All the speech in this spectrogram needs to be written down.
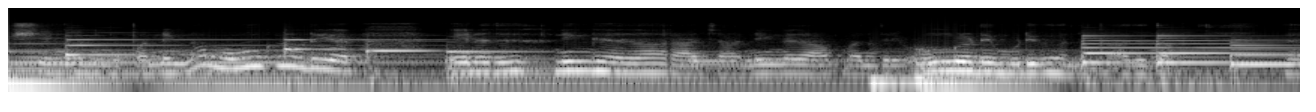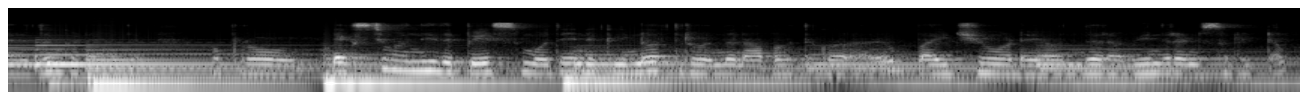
விஷயங்களை நீங்கள் பண்ணிங்கன்னா உங்களுடைய எனது நீங்கள் தான் ராஜா நீங்கள் தான் மந்திரி. உங்களுடைய முடிவுகளுக்கு அதுதான். வேறு எதுவும் கிடையாது. அப்புறம் நெக்ஸ்ட் வந்து இதை பேசும்போது எனக்கு இன்னொருத்தர் வந்து ஞாபகத்துக்கு வராரு. பைஜியோடைய வந்து ரவீந்திரன் சொல்லிட்டோம்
